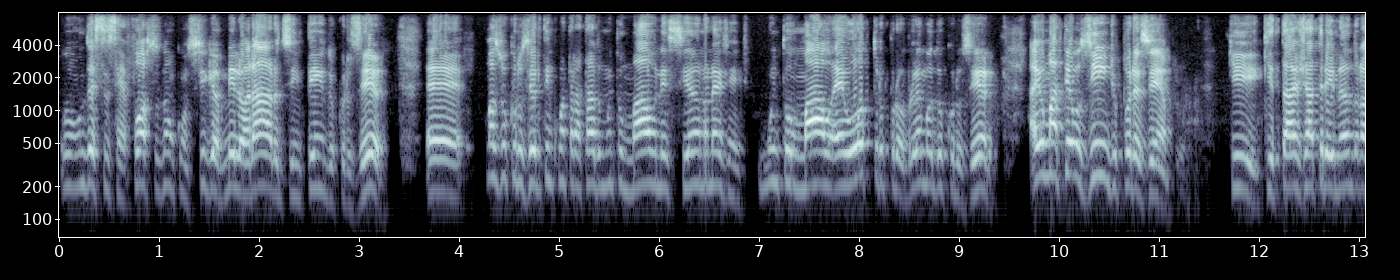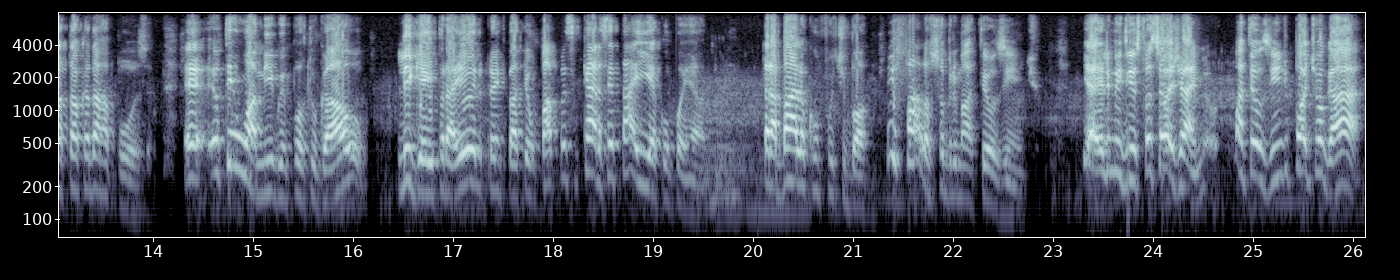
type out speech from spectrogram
um desses reforços não consiga melhorar o desempenho do Cruzeiro. É, mas o Cruzeiro tem contratado muito mal nesse ano, né, gente? Muito mal. É outro problema do Cruzeiro. Aí o Matheus Índio, por exemplo, que está já treinando na Toca da Raposa. É, eu tenho um amigo em Portugal, Liguei para ele para a gente bater um papo. Falei assim, cara, você está aí acompanhando, trabalha com futebol, me fala sobre o Matheus Índio. E aí ele me disse, falou assim, ó Jaime, o Matheus Índio pode jogar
